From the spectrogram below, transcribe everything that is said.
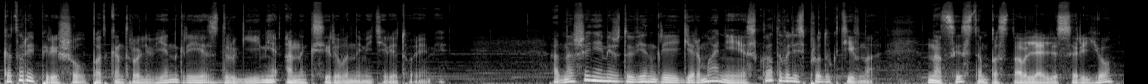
который перешел под контроль Венгрии с другими аннексированными территориями. Отношения между Венгрией и Германией складывались продуктивно. Нацистам поставляли сырье –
